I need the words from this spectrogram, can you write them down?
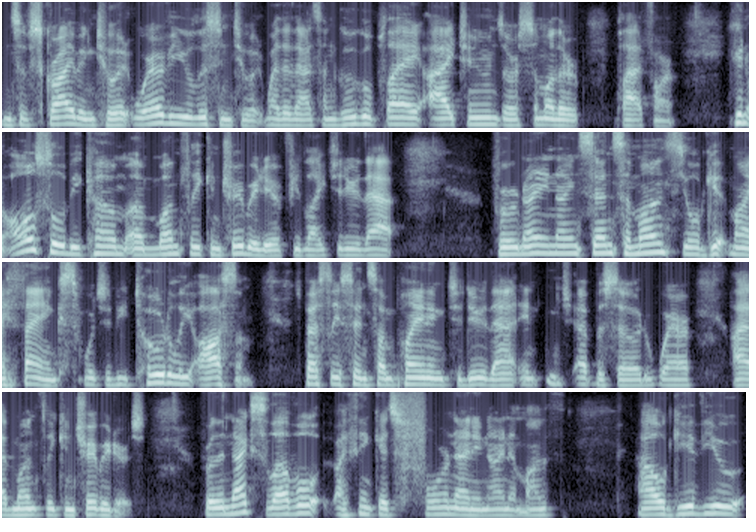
and subscribing to it wherever you listen to it, whether that's on Google Play, iTunes, or some other platform. You can also become a monthly contributor if you'd like to do that. For 99 cents a month, you'll get my thanks, which would be totally awesome, especially since I'm planning to do that in each episode where I have monthly contributors. For the next level, I think it's $4.99 a month. I'll give you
